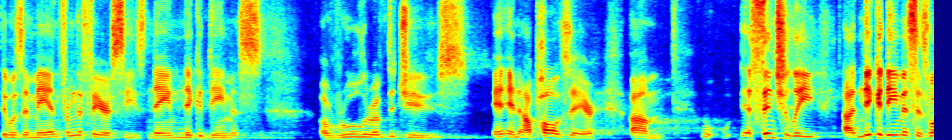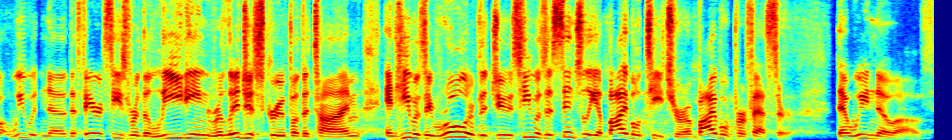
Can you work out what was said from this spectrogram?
there was a man from the Pharisees named Nicodemus, a ruler of the Jews. And, and I'll pause there. Um, essentially, uh, Nicodemus is what we would know. The Pharisees were the leading religious group of the time, and he was a ruler of the Jews. He was essentially a Bible teacher, a Bible professor that we know of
